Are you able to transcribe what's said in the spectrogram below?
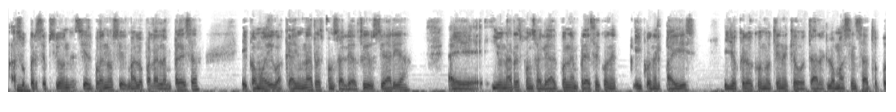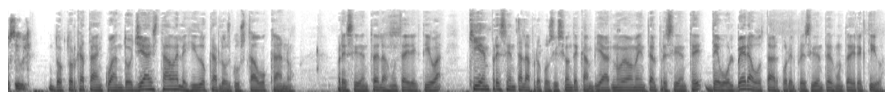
a su percepción de si es bueno, si es malo para la empresa. Y como digo, aquí hay una responsabilidad fiduciaria eh, y una responsabilidad con la empresa y con, el, y con el país y yo creo que uno tiene que votar lo más sensato posible. Doctor Catán, cuando ya estaba elegido Carlos Gustavo Cano, presidente de la Junta Directiva, ¿Quién presenta la proposición de cambiar nuevamente al presidente, de volver a votar por el presidente de Junta Directiva?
